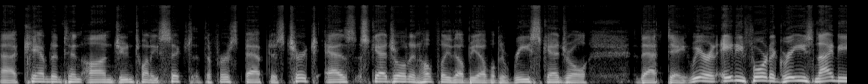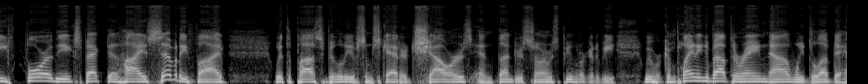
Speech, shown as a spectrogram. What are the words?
uh, Camdenton on June 26th at the First Baptist Church as scheduled, and hopefully they'll be able to reschedule that date. We are at 84 degrees, 94 the expected high, 75 with the possibility of some scattered showers and thunderstorms. People are going to be, we were complaining about the rain. Now we'd love to have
